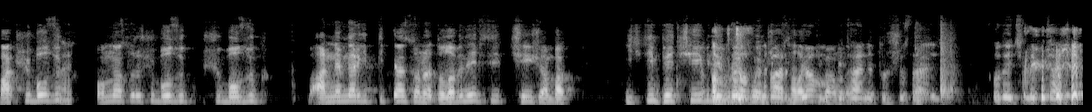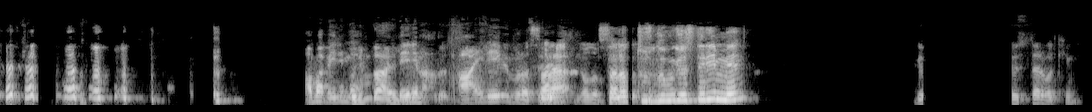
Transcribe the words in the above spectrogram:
Bak şu bozuk. Ondan sonra şu bozuk. Şu bozuk. Annemler gittikten sonra dolabın hepsi şey şu an bak. İçtiğim pet şişeyi bile buraya koymuşum var salak gibi? Bir tane turşu sadece. O da içinde bir tane. Ama benim Benim de aile. benim burası. aile evi burası. Sana- düşün oğlum. Sana tuzluğumu göstereyim mi? göster bakayım.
